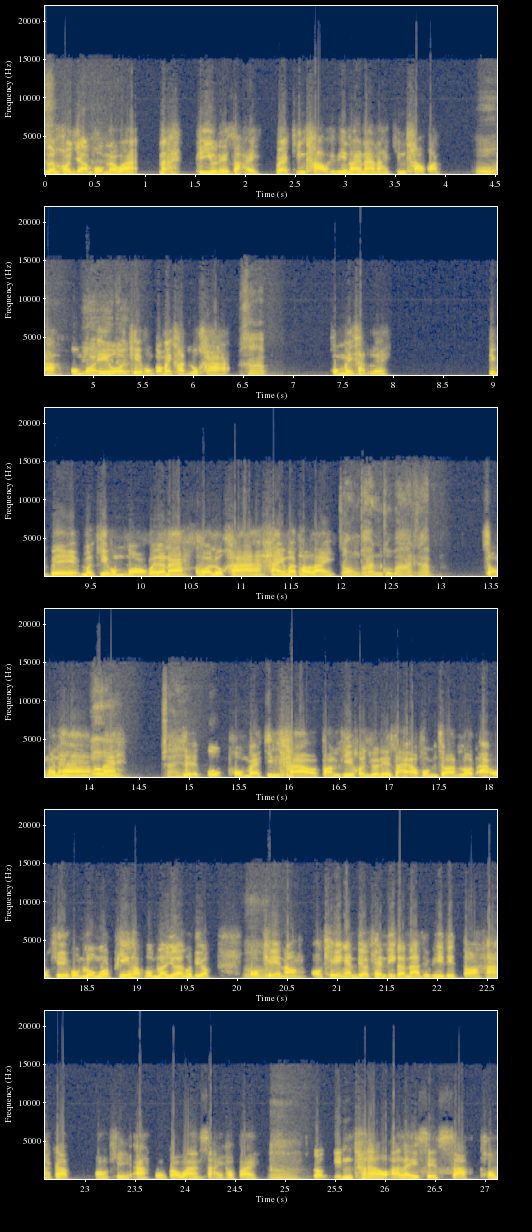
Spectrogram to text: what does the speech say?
แล้วเขาย้ำผมนะว่านะพี่อยู่ในสายแวะกินข้าวให้พี่หน่อยนะนะกินข้าวก่อนโอ้อะผมก็เอโอเค ผมก็ไม่ขัดลูกค้าครับ ผมไม่ขัดเลย พี่เป้เมื่อกี้ผมบอกไปแล้วนะ ว่าลูกค้าให้มาเท่าไหร่สองพันกว่าบาทครับสองพันห้าเออนะใช่เสร็จปุ๊บผมแวะกินข้าว ตอนที่เขาอยู่ในสายเอาผมจอดรถอะโอเค ผมลงรถพี่ครับผมร้านอยู่ร้านก๋วยเตี๋ยวโอเคน้องโอเคงั้นเดี๋ยวแค่นี้ก่อนนะเดี๋ยวพี่ติดต่อหากับโอเคอะผมก็วางสายเข้าไปเออก็กินข้าวอะไรเสร็จสับผม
